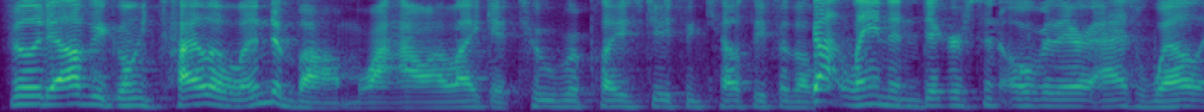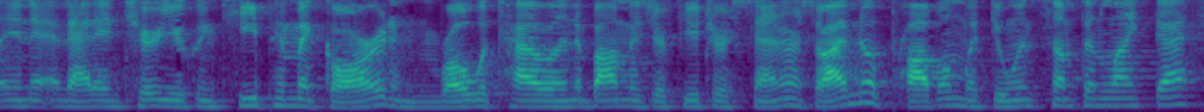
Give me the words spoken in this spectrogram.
Philadelphia going Tyler Linderbaum. Wow, I like it. To replace Jason Kelce for the. Got Landon Dickerson over there as well in that interior. You can keep him at guard and roll with Tyler Linderbaum as your future center. So I have no problem with doing something like that.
